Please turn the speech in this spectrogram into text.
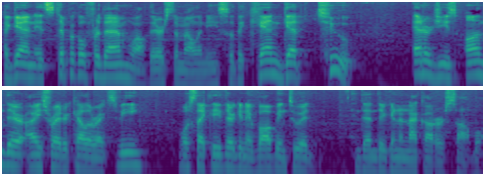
again, it's typical for them. Well, there's the Melony. So they can get two energies on their Ice Rider Calyrex V. Most likely they're going to evolve into it, and then they're going to knock out our Sobble.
